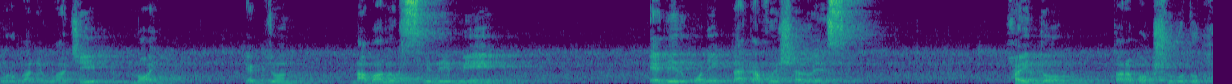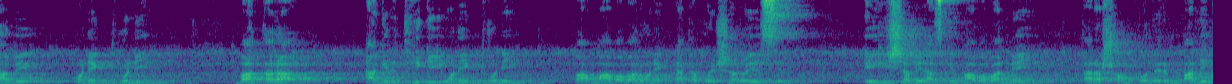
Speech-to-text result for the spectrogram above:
কোরবানি ওয়াজিব নয়। একজন নাবালক ছেলে মেয়ে, এদের অনেক টাকা পয়সা রয়েছে। হয়তো তারা বংশগতভাবে অনেক ধনী বা তারা আগের থেকেই অনেক ধনী বা মা বাবার অনেক টাকা পয়সা রয়েছে, এই হিসাবে আজকে মা বাবা নেই, তারা সম্পদের মালিক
